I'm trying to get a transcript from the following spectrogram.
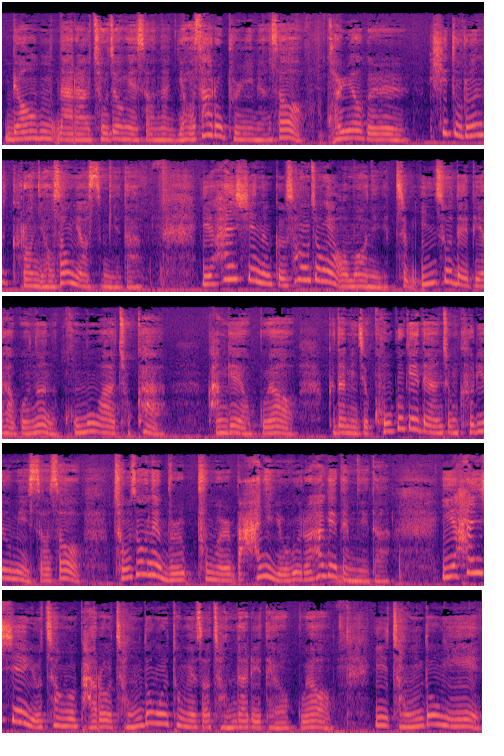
명나라 조정에서는 여사로 불리면서 권력을 휘두른 그런 여성이었습니다. 이 한씨는 그 성종의 어머니, 즉 인수대비하고는 고모와 조카 관계였고요. 그 다음에 이제 고국에 대한 좀 그리움이 있어서 조선의 물품을 많이 요구를 하게 됩니다. 이 한씨의 요청은 바로 정동을 통해서 전달이 되었고요. 이 정동이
